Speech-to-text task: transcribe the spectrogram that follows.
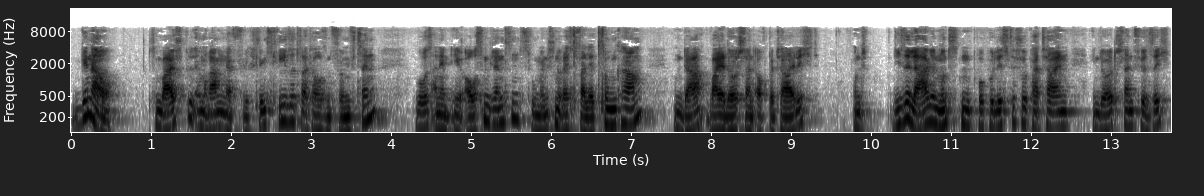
Genau. Zum Beispiel im Rahmen der Flüchtlingskrise 2015, wo es an den EU-Außengrenzen zu Menschenrechtsverletzungen kam, und da war ja Deutschland auch beteiligt. Und diese Lage nutzten populistische Parteien in Deutschland für sich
